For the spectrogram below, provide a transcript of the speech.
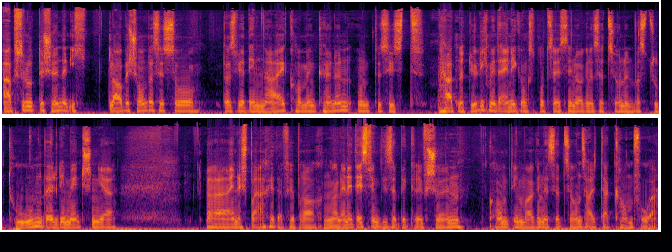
Absolute Schönheit, ich glaube schon, dass es so, dass wir dem nahe kommen können und das ist, hat natürlich mit Einigungsprozessen in Organisationen was zu tun, weil die Menschen ja äh, eine Sprache dafür brauchen. Alleine deswegen dieser Begriff schön kommt im Organisationsalltag kaum vor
